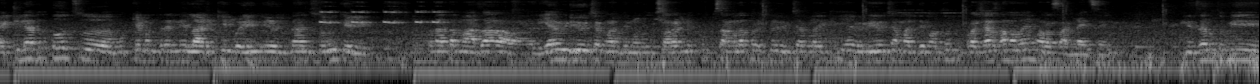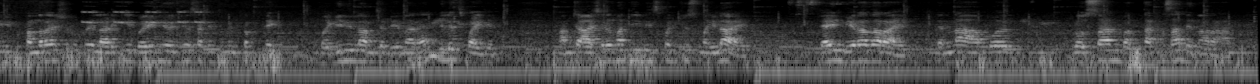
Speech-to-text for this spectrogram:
ऍक्च्युली आता तोच अं, मुख्यमंत्र्यांनी लाडकी बहीण योजना सुरू केली. पण आता माझा या व्हिडिओच्या माध्यमातून सरांनी खूप चांगला प्रश्न विचारलाय की या व्हिडिओच्या माध्यमातून प्रशासनालाही मला सांगायचं आहे की जर तुम्ही पंधराशे रुपये लाडकी बहीण योजनेसाठी तुम्ही प्रत्येक भगिनीला आमच्या देणार आहे आणि दिलेच पाहिजेत. आमच्या आश्रमातील वीस पंचवीस महिला आहेत त्याही निराधार आहेत. त्यांना आपण प्रोत्साहन भत्ता कसा देणार आहात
